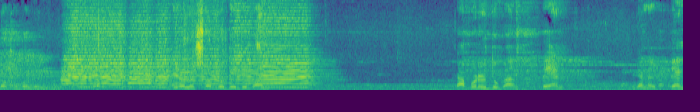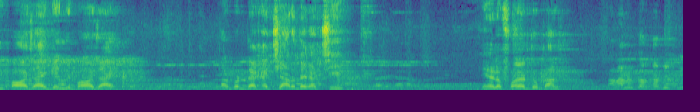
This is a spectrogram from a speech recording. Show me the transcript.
লক্ষ্য করবেন। এ হলো সর্বদের দোকান, কাপড়ের দোকান, প্যান্ট। এখানে প্যান্ট পাওয়া যায়, গেঞ্জি পাওয়া যায়। তারপর দেখাচ্ছি আরও দেখাচ্ছি। এ হলো ফলের দোকান। দরকার বেশি।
